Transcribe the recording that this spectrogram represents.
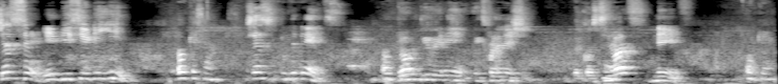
Just say A, B, C, D, E. Okay, sir. Just in the names. Okay. Don't give any explanation. The question was name. Okay.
